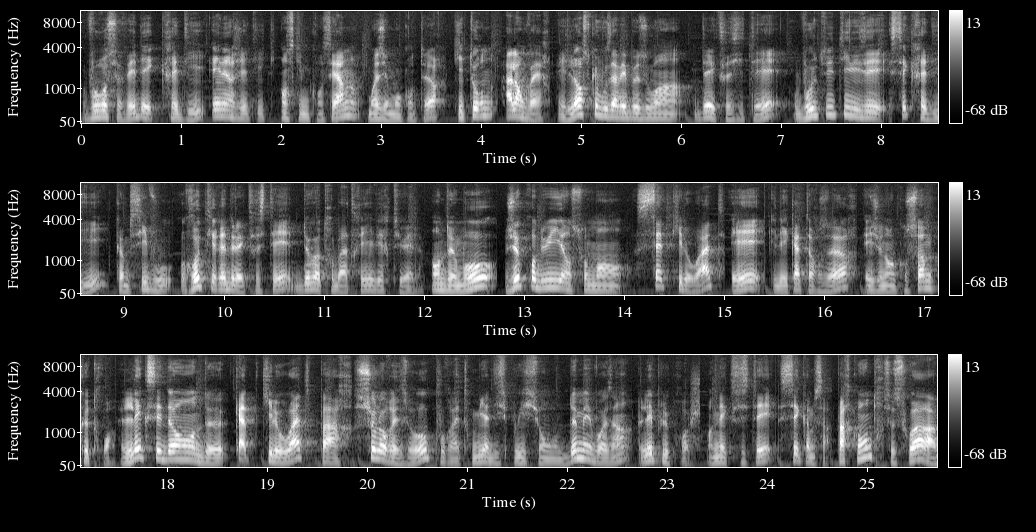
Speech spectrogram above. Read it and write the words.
vous recevez des crédits énergétiques. En ce qui me concerne, moi j'ai mon compteur qui tourne à l'envers. Et lorsque vous avez besoin d'électricité, vous utilisez ces crédits comme si vous retirez de l'électricité de votre batterie virtuelle. En deux mots, je produis en ce moment 7 kW et il est 14 heures et je n'en consomme que 3. L'excédent de 4 kW part sur le réseau pour être mis à disposition de mes voisins les plus proches. En électricité, c'est comme ça. Par contre, ce soir à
